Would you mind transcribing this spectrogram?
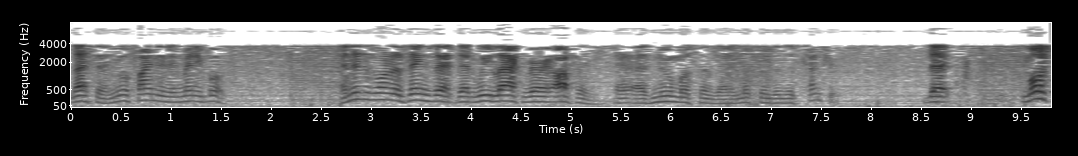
lesson, and you will find it in many books. And this is one of the things that, that we lack very often as new Muslims and Muslims in this country. That most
